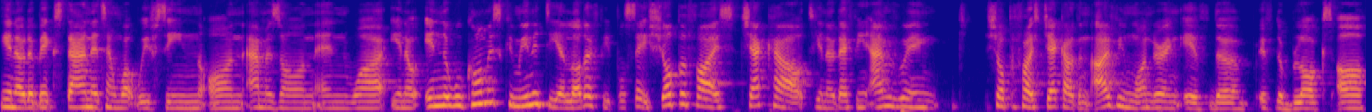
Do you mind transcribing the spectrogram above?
you know the big standards and what we've seen on Amazon and what you know in the WooCommerce community. A lot of people say Shopify's checkout. You know they've been envying Shopify's checkout, and I've been wondering if the if the blocks are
